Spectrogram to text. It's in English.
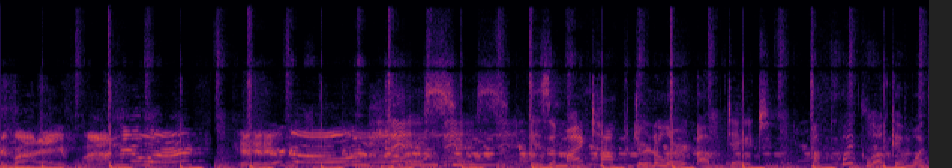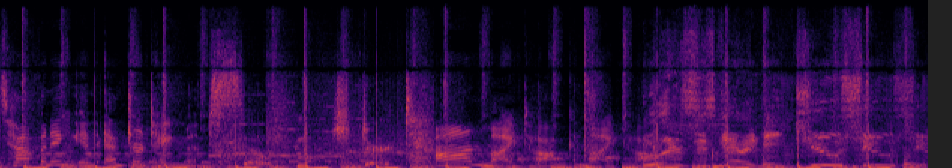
everybody. On the alert. Here goes. This is a My Talk Dirt Alert update. A quick look at what's happening in entertainment So much dirt. on My Talk. My Talk. Well, this is gonna be juicy.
